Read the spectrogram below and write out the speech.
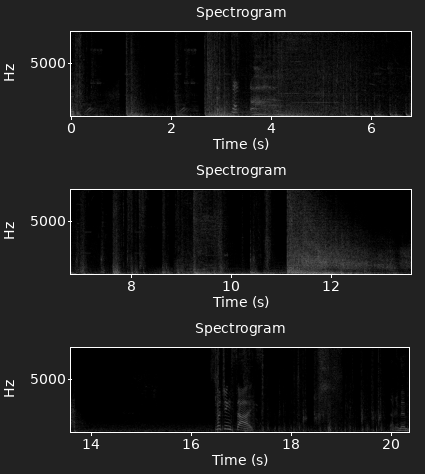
Ready. Switching sides. Now remember,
